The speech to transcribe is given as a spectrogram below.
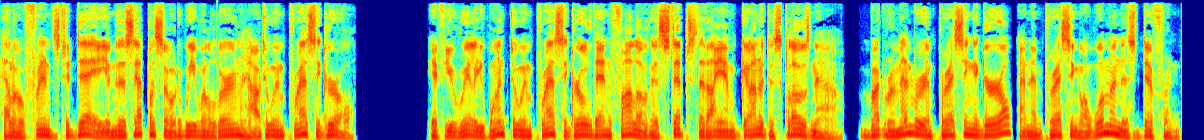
Hello friends today in this episode we will learn how to impress a girl. If you really want to impress a girl then follow the steps that I am gonna disclose now. But remember impressing a girl and impressing a woman is different.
